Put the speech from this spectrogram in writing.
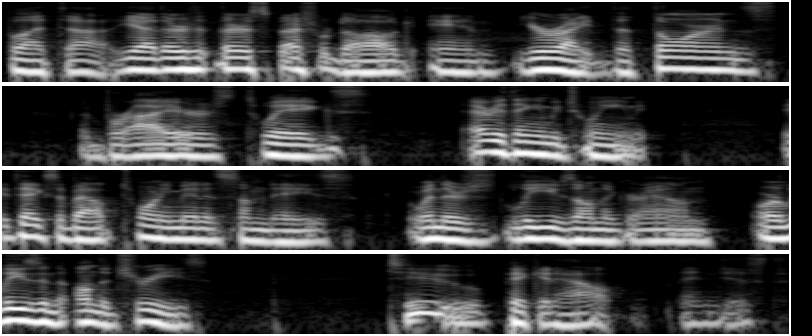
but uh, yeah, they're they're a special dog. And you're right, the thorns, the briars, twigs, everything in between. It takes about 20 minutes some days when there's leaves on the ground or leaves in, on the trees to pick it out and just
